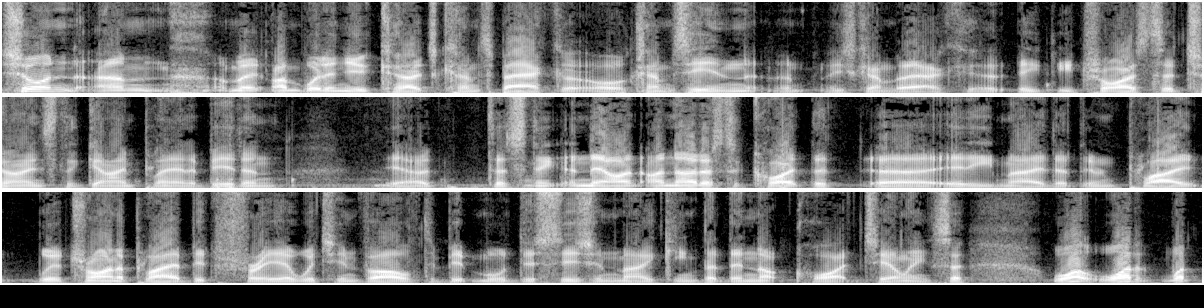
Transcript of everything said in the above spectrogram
Sean, um, mean, when a new coach comes back or comes in, he's come back, he, he tries to change the game plan a bit and you know, now I, I noticed a quote that uh, Eddie made that in play we're trying to play a bit freer, which involved a bit more decision making, but they're not quite gelling. So, what what what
